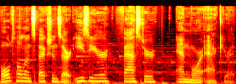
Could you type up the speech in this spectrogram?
bolt hole inspections are easier, faster, and more accurate.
